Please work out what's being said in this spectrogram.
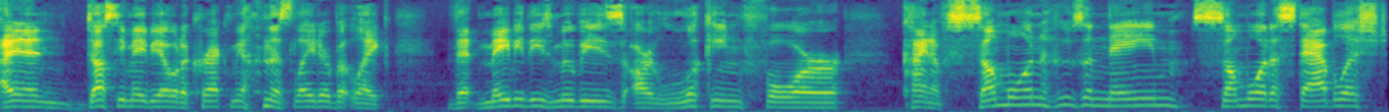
and Dusty may be able to correct me on this later, but like that maybe these movies are looking for kind of someone who's a name somewhat established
